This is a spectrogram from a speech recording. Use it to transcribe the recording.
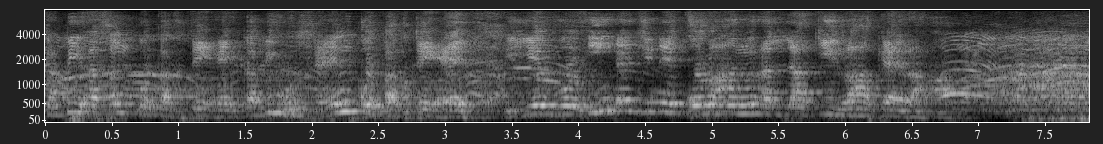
कभी हसन को तकते हैं, कभी हुसैन को तकते हैं। ये वही है जिन्हें कुरान अल्लाह की राह कह रहा है।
